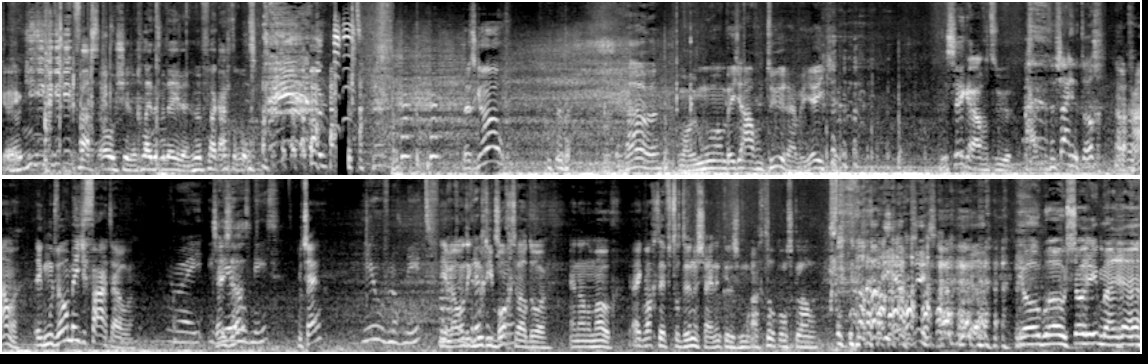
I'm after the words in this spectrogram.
kijk, kijk, kijk, vast. Oh shit, we glijden naar beneden. We vlak achter ons. Let's go! Daar gaan we. Kom op, we moeten wel een beetje avontuur hebben, jeetje. Dit is zeker avontuur. We zijn er toch? Nou, daar gaan we. Ik moet wel een beetje vaart houden. Ja, maar Zijn ze dat? hoeft niet. Wat zei je? Hier hoeft nog niet. Jawel, want ik moet die bocht wel door. En dan omhoog. Ja, ik wacht even tot dunner zijn, dan kunnen ze moe achterop ons klallen. ja, precies. Yo bro, sorry, maar eh,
